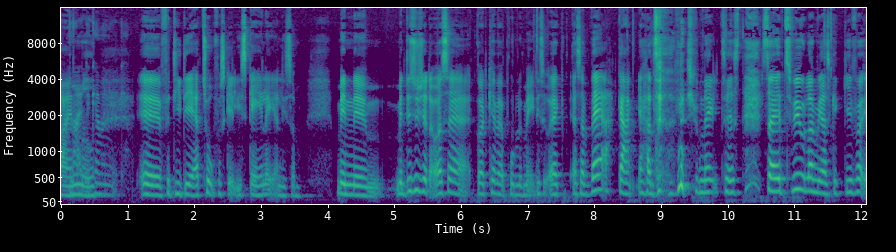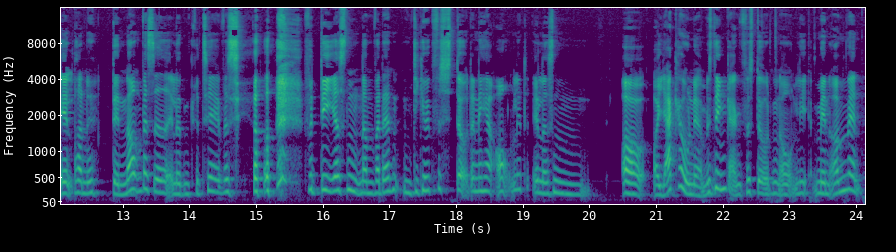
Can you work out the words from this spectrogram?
regne Nej, med. det kan man ikke. øh, fordi det er to forskellige skalaer ligesom. Men, øh, men det synes jeg da også er, godt kan være problematisk. Og jeg, altså hver gang jeg har taget en national test, så er jeg i tvivl om, jeg skal give forældrene den normbaserede eller den kriteriebaserede. fordi jeg sådan, men hvordan, de kan jo ikke forstå den her ordentligt. Eller sådan, og, og jeg kan jo nærmest ikke engang forstå den ordentligt. Men omvendt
